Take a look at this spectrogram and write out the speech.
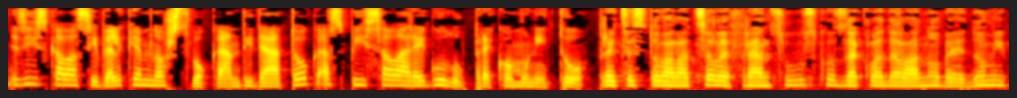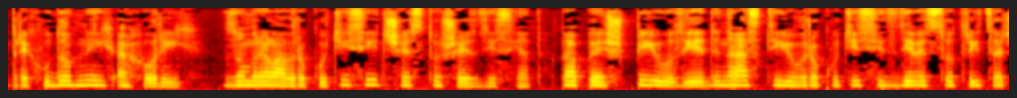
Získala si veľké množstvo kandidátok a spísala regulu pre komunitu. Precestovala celé Francúzsko, zakladala nové domy pre chudobných a chorých. Zomrela v roku 1660. Pápež Pius XI ju v roku 1934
